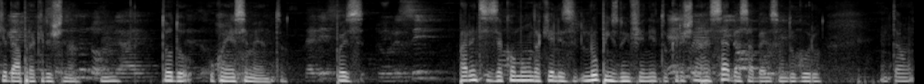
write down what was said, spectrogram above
que dá para Krishna of hum, todo o conhecimento. Pois, parênteses é comum daqueles loopings do infinito. Krishna recebe essa bênção do Guru. Então,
